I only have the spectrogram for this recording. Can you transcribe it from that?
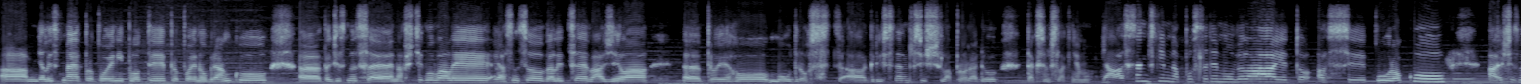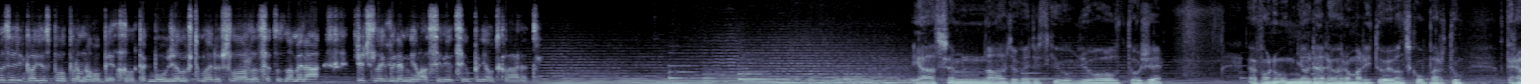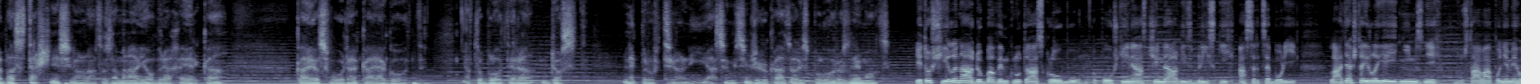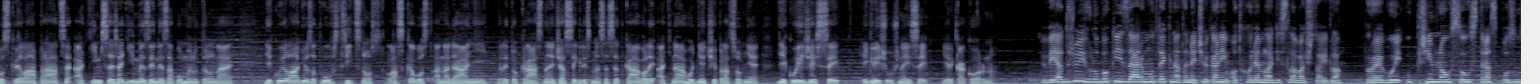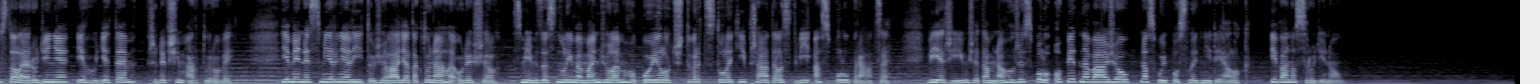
a měli jsme propojený ploty, propojenou branku, eh, takže jsme se navštěvovali. Já jsem se ho velice vážila eh, pro jeho moudrost. A když jsem přišla pro radu, tak jsem šla k němu. Já jsem s ním naposledy mluvila, je to asi půl roku a ještě jsme si říkali, že spolu půjdeme na oběd. No, tak bohužel už tomu nedošlo a zase to znamená, že člověk by neměl asi věci úplně odkládat. Já jsem na Láďově vždycky obdivoval to, že on uměl dát dohromady tu evanskou partu, která byla strašně silná, to znamená jeho brácha Jirka, Kája Svoda, Kája Gott. A to bylo teda dost neprůstřelný. Já si myslím, že dokázali spolu hrozně moc. Je to šílená doba vymknutá z kloubů. Opouští nás čím dál víc blízkých a srdce bolí. Láďa Štajdl je jedním z nich. Zůstává po něm jeho skvělá práce a tím se řadí mezi nezapomenutelné. Děkuji Láďo za tvou vstřícnost, laskavost a nadání. Byly to krásné časy, kdy jsme se setkávali ať náhodně či pracovně. Děkuji, že jsi, i když už nejsi. Jirka Korn. Vyjadřuji hluboký zármutek nad nečekaným odchodem Ladislava Štajdla. Projevuji upřímnou soustrast pozůstalé rodině, jeho dětem, především Arturovi. Je mi nesmírně líto, že Láďa takto náhle odešel. S mým zesnulým manželem ho pojilo čtvrt století přátelství a spolupráce. Věřím, že tam nahoře spolu opět navážou na svůj poslední dialog. Ivana s rodinou.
